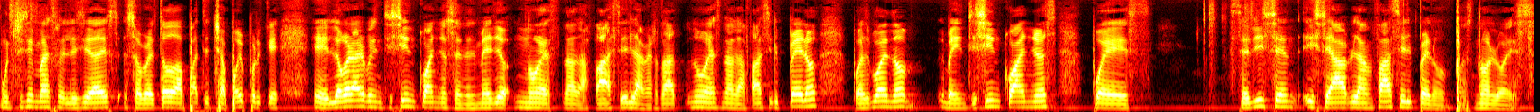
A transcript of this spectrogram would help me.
muchísimas felicidades sobre todo a Patti Chapoy porque eh, lograr 25 años en el medio no es nada fácil, la verdad no es nada fácil, pero pues bueno, 25 años pues se dicen y se hablan fácil, pero pues no lo es.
